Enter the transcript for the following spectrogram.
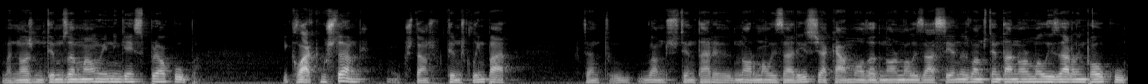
Mas nós metemos a mão e ninguém se preocupa. E claro que gostamos. Gostamos porque temos que limpar. Portanto, vamos tentar normalizar isso, já que há a moda de normalizar cenas, vamos tentar normalizar limpar o cu.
